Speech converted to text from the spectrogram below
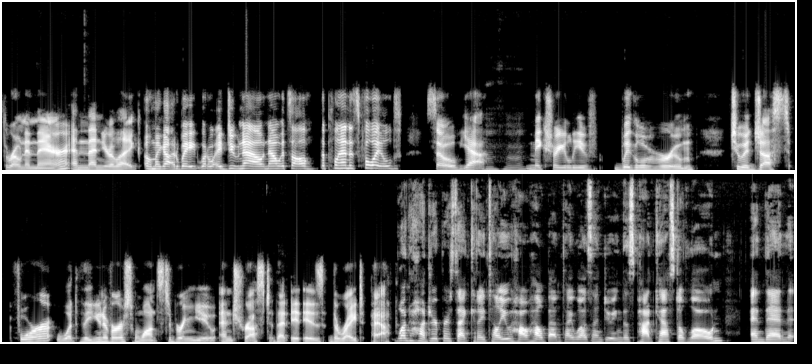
thrown in there and then you're like, oh my God, wait, what do I do now? Now it's all, the plan is foiled. So yeah, mm-hmm. make sure you leave wiggle room to adjust for what the universe wants to bring you and trust that it is the right path. 100%. Can I tell you how hell bent I was on doing this podcast alone? And then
